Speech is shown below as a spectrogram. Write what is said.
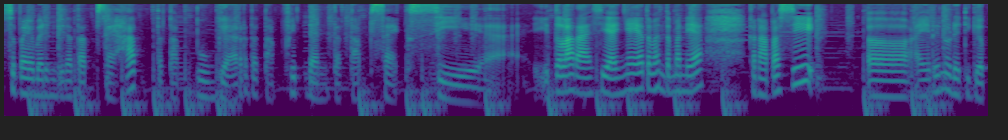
supaya badan kita tetap sehat tetap bugar tetap fit dan tetap seksi. Ya, itulah rahasianya ya teman-teman ya. Kenapa sih uh, Airin udah 36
